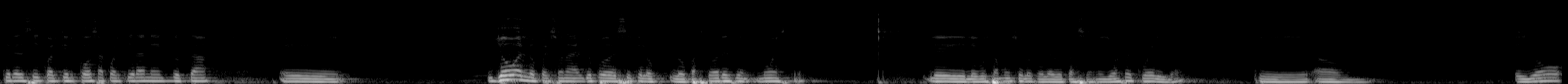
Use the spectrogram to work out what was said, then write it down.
Quiere decir cualquier cosa, cualquier anécdota. Eh, yo en lo personal, yo puedo decir que lo- los pastores de nuestros le, le gusta mucho lo que es la educación. Y yo recuerdo que um, ellos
